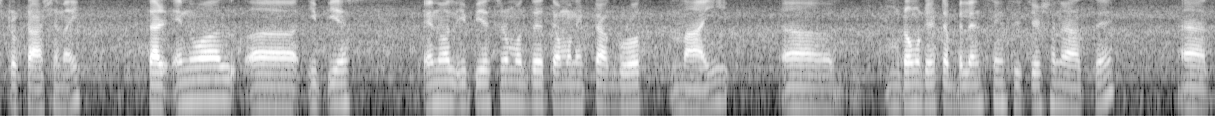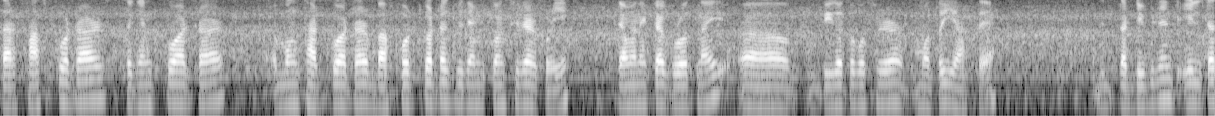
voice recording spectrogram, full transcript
স্টকটা আসে নাই। তার অ্যানুয়াল ইপিএস অ্যানুয়াল ইপিএসের মধ্যে তেমন একটা গ্রোথ নাই। মোটামুটি একটা ব্যালেন্সিং সিচুয়েশনে আছে। তার ফার্স্ট কোয়ার্টার সেকেন্ড কোয়ার্টার এবং থার্ড কোয়ার্টার বা ফোর্থ কোয়ার্টার যদি আমি কনসিডার করি, তেমন একটা গ্রোথ নাই। বিগত বছরের মতোই আছে। তার ডিভিডেন্ট ইল্ডটা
